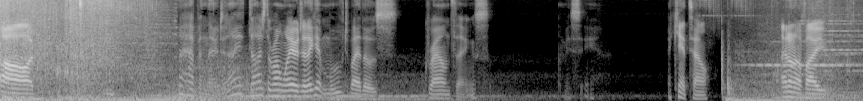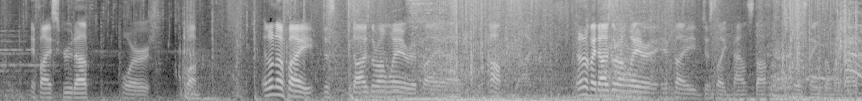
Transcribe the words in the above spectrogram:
Oh. What happened there? Did I dodge the wrong way or did I get moved by those ground things? Can't tell. I don't know if I if I screwed up or well, I don't know if I just dodged the wrong way or if I uh, oh my god. I don't know if I dodged the wrong way or if I just like bounced off of those things on my back.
